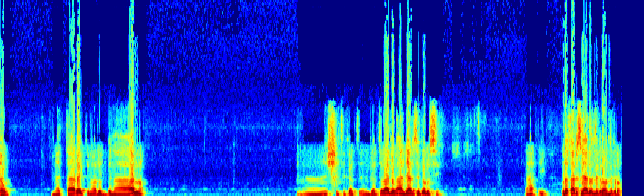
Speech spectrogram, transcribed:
ነው መታረቅ ይኖርብናል ነው እሺ ተቀጥላለን አንድ ሐዲስ ቀሩ እሺ ሁለት ሐዲስ ያለው እንቅራው እንቅራው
